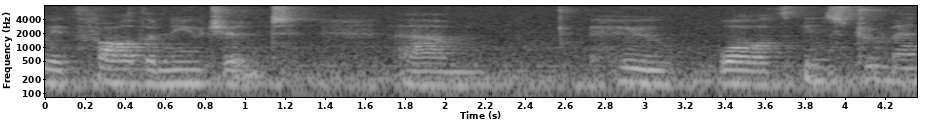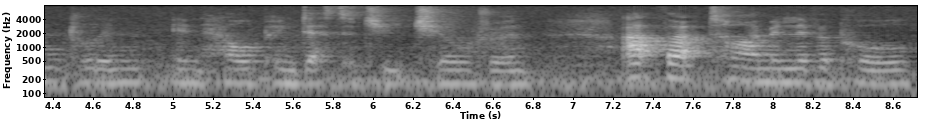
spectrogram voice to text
with Father Nugent, um, who was instrumental in, in helping destitute children. At that time in Liverpool,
